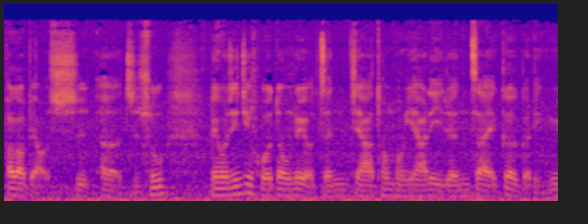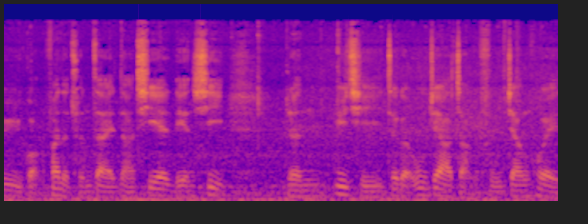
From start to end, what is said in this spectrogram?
报告表示，呃，指出美国经济活动略有增加，通膨压力仍在各个领域广泛的存在。那企业联系人预期这个物价涨幅将会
